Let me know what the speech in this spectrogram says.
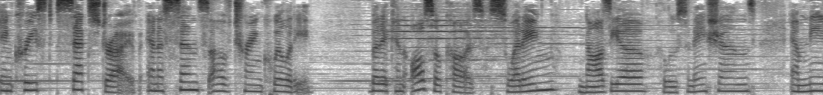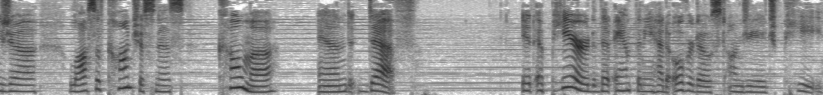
increased sex drive, and a sense of tranquility. But it can also cause sweating, nausea, hallucinations, amnesia, loss of consciousness, coma, and death. It appeared that Anthony had overdosed on GHB,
